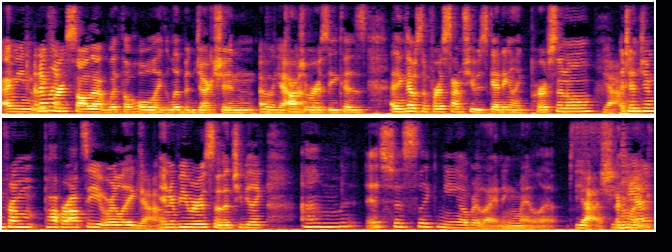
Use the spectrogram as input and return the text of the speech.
I mean, we I'm like- first saw that with the whole like lip injection Oh, yeah. controversy because I think that was the first time she was getting like personal Yeah. attention from paparazzi or like Yeah. interviewers. So then she'd be like, um, it's just like me overlining my lips. Yeah, she I'm can't like-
